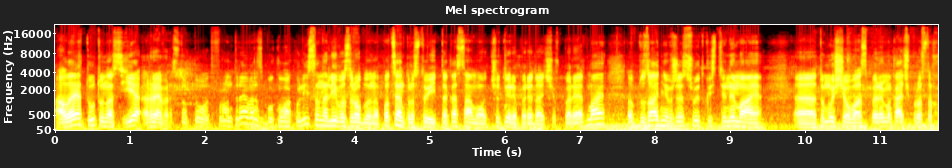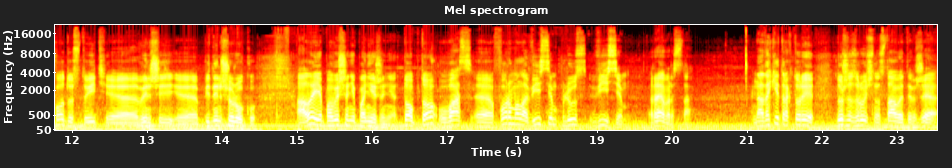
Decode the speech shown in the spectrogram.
але тут у нас є реверс. Тобто от фронт реверс, бокова куліса наліво зроблена. По центру стоїть така сама от 4 передачі вперед має, тобто задні вже швидкості немає. Е, тому що у вас перемикач просто ходу стоїть в інший, під іншу руку. Але є повишені поніжені. Тобто у вас е, формула 8 плюс 8 реверсна. На такі трактори дуже зручно ставити вже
